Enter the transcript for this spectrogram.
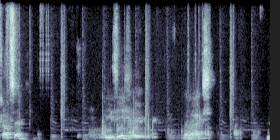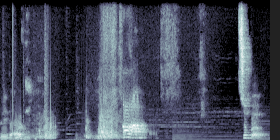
Cross it. Easy. Relax. Breathe out. Ah. Super.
